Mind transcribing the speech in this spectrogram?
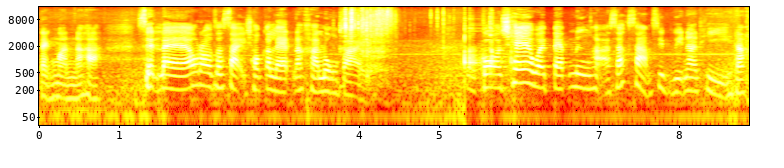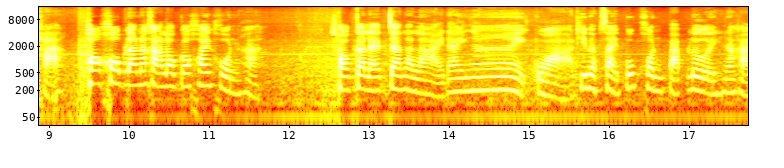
แตกมันนะคะ เสร็จแล้วเราจะใส่ช็อกโกแลตนะคะลงไป แล้วก็แช่ไว้แป๊บหนึ่งค่ะ สัก 30 วินาทีนะคะ พอครบแล้วนะคะ เราก็ค่อยคนค่ะ ช็อกโกแลตจะละลายได้ง่ายกว่าที่แบบใส่ปุ๊บคนปั๊บเลยนะคะ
